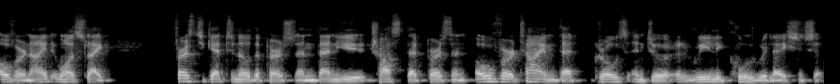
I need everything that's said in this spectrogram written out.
overnight. It was like first you get to know the person and then you trust that person. Over time, that grows into a really cool relationship.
